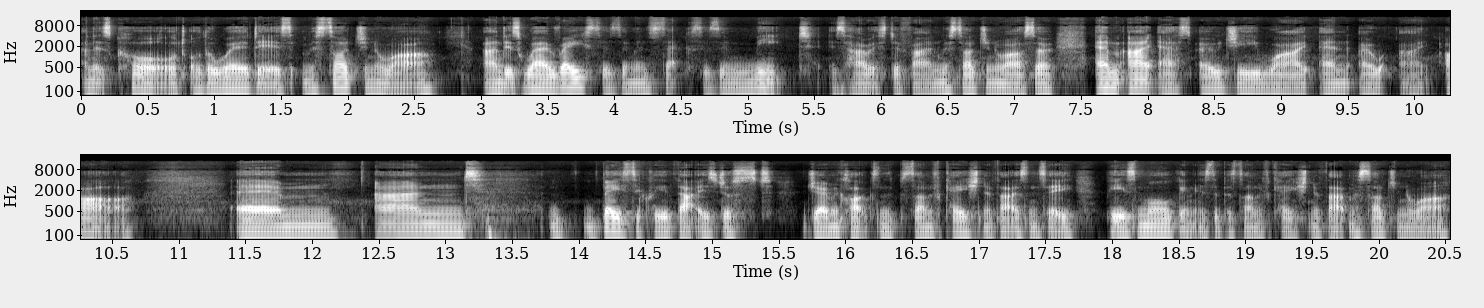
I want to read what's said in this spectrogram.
And it's called, or the word is, misogynoir, and it's where racism and sexism meet, is how it's defined. Misogynoir, so M I S O G Y N O I R. Um, and basically, that is just Jeremy Clarkson's personification of that, isn't he? Piers Morgan is the personification of that misogynoir.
